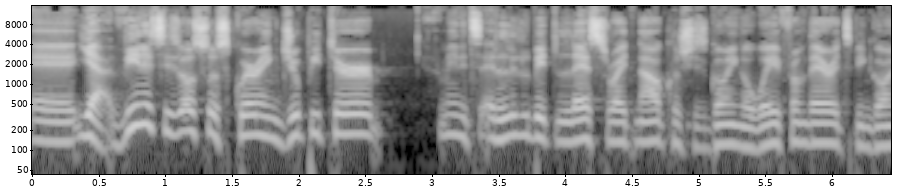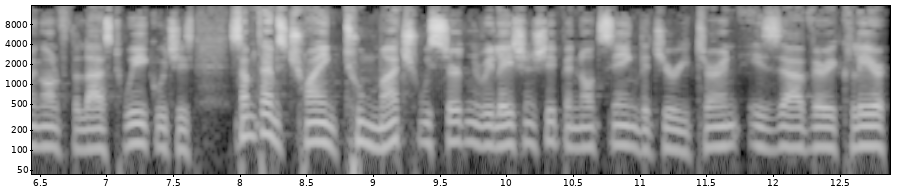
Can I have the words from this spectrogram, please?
uh, yeah, Venus is also squaring Jupiter I mean, it's a little bit less right now because she's going away from there. It's been going on for the last week, which is sometimes trying too much with certain relationship and not seeing that your return is uh, very clear,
